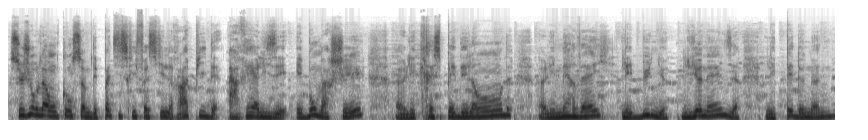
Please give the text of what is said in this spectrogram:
Ce jour-là, on consomme des pâtisseries faciles, rapides à réaliser et bon marché, les crespets des Landes, les merveilles, les bugnes lyonnaises, les pédenones.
